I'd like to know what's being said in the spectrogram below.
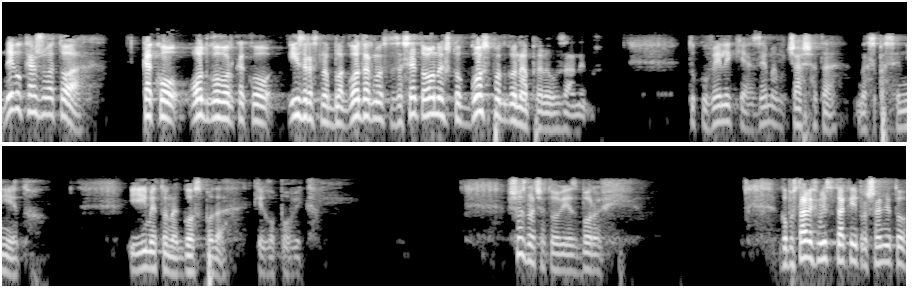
не го кажува тоа, како одговор, како израз на благодарност за сето оно што Господ го направил за него. Туку вели ќе ја земам чашата на спасението и името на Господа ќе го повика. Што значат овие зборови? Го поставивме исто така и прашањето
